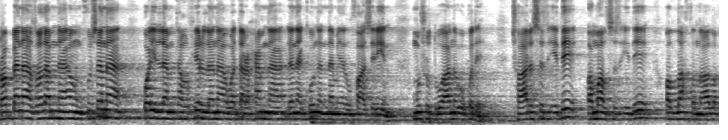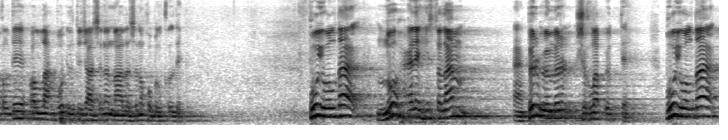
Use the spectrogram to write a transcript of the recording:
Rabbena zalemna enfusena ve illem tagfir lana ve terhamna lenekunenne minel khasirin. Muşu duanı okudu. Çaresiz idi, amalsız idi. Allah nalı kıldı. Allah bu ilticasının nalısını kabul kıldı. Bu yolda Nuh aleyhisselam bir ömür jığlap öttü. Bu yolda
